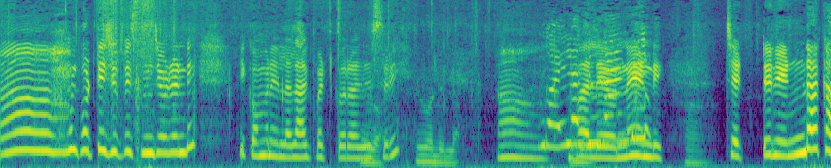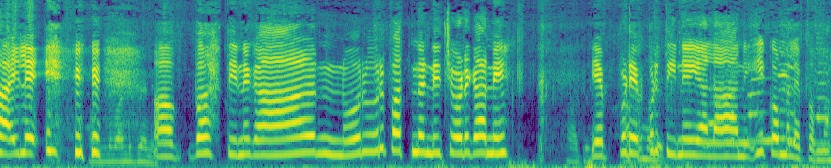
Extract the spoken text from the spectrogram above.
ఆ, పొట్టి చూపిస్తుంది చూడండి. ఈ కొమ్మని ఇలా లాగి పట్టుకో రాజేశ్వరి భలే ఉన్నాయండి. చెట్టు నిండా కాయలే. అబ్బా తినగా నోరు ఊరిపోతుందండి చూడగానే. ఎప్పుడెప్పుడు తినేయాలా అని. ఈ కొమ్మలేపమ్మ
